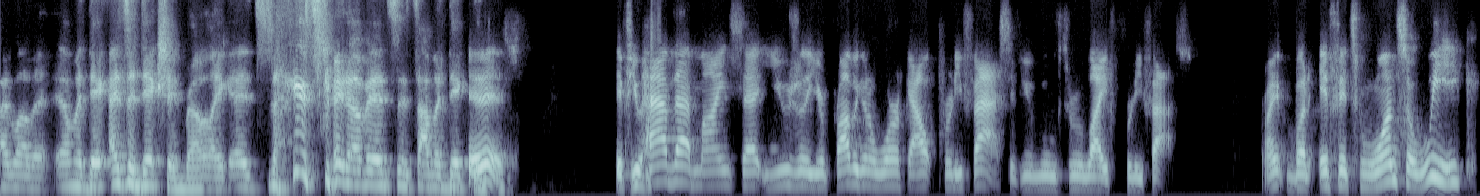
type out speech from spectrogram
I, love it. I'm addicted. It's addiction, bro. Like it's, it's straight up. It's it's I'm addicted. It is if you have that mindset, usually you're probably going to work out pretty fast if you move through life pretty fast, right? But if it's once a week,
